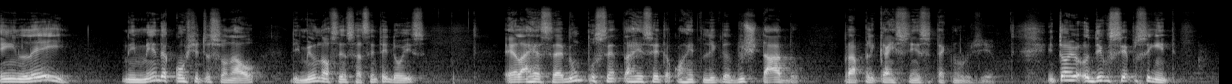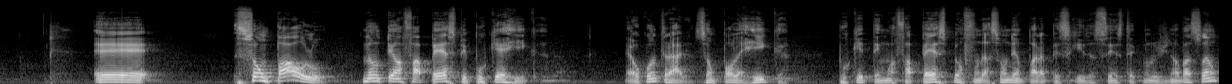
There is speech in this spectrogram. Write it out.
em lei, em emenda constitucional de 1962, ela recebe 1% da receita corrente líquida do Estado para aplicar em ciência e tecnologia. Então eu digo sempre o seguinte: é, São Paulo não tem uma FAPESP porque é rica. É o contrário. São Paulo é rica porque tem uma FAPESP, uma Fundação de Amparo à Pesquisa, Ciência, Tecnologia e Inovação,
